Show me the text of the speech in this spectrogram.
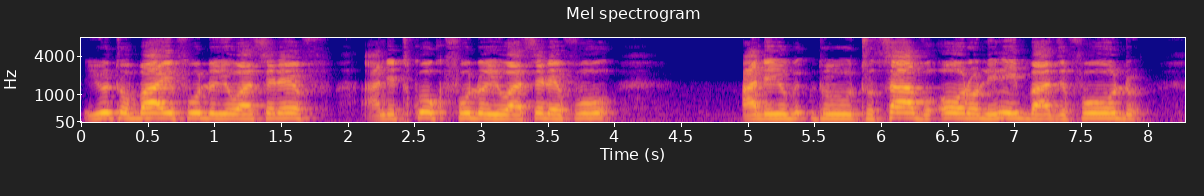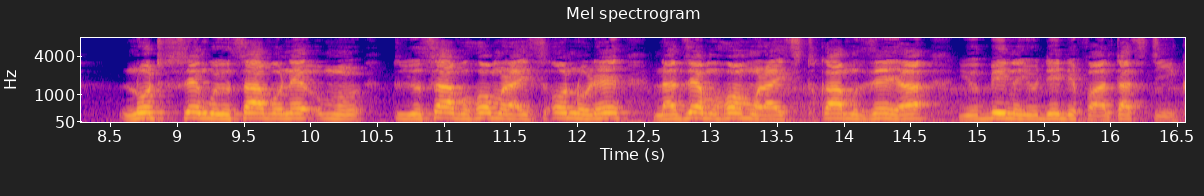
you to buy food yourself, and to cook food yourself, and you to, to serve all the neighbors food, not saying you serve you serve home rice only, na zemu home rice to come there, you been you did fantastic.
